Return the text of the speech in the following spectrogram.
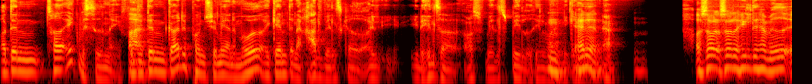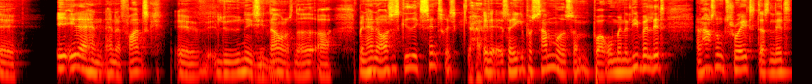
Og den træder ikke ved siden af, fordi Nej. den gør det på en charmerende måde, og igen, den er ret velskrevet, og i, i det hele taget også velspillet hele vejen igennem. Ja, det er den. Ja. Og så, så er der hele det her med, øh, et af han, han er fransk øh, lydende i sit mm. navn og sådan noget, og, men han er også skide ekscentrisk. Ja. Ja. Altså ikke på samme måde som Poirot, men alligevel lidt, han har sådan nogle traits, der er sådan lidt,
